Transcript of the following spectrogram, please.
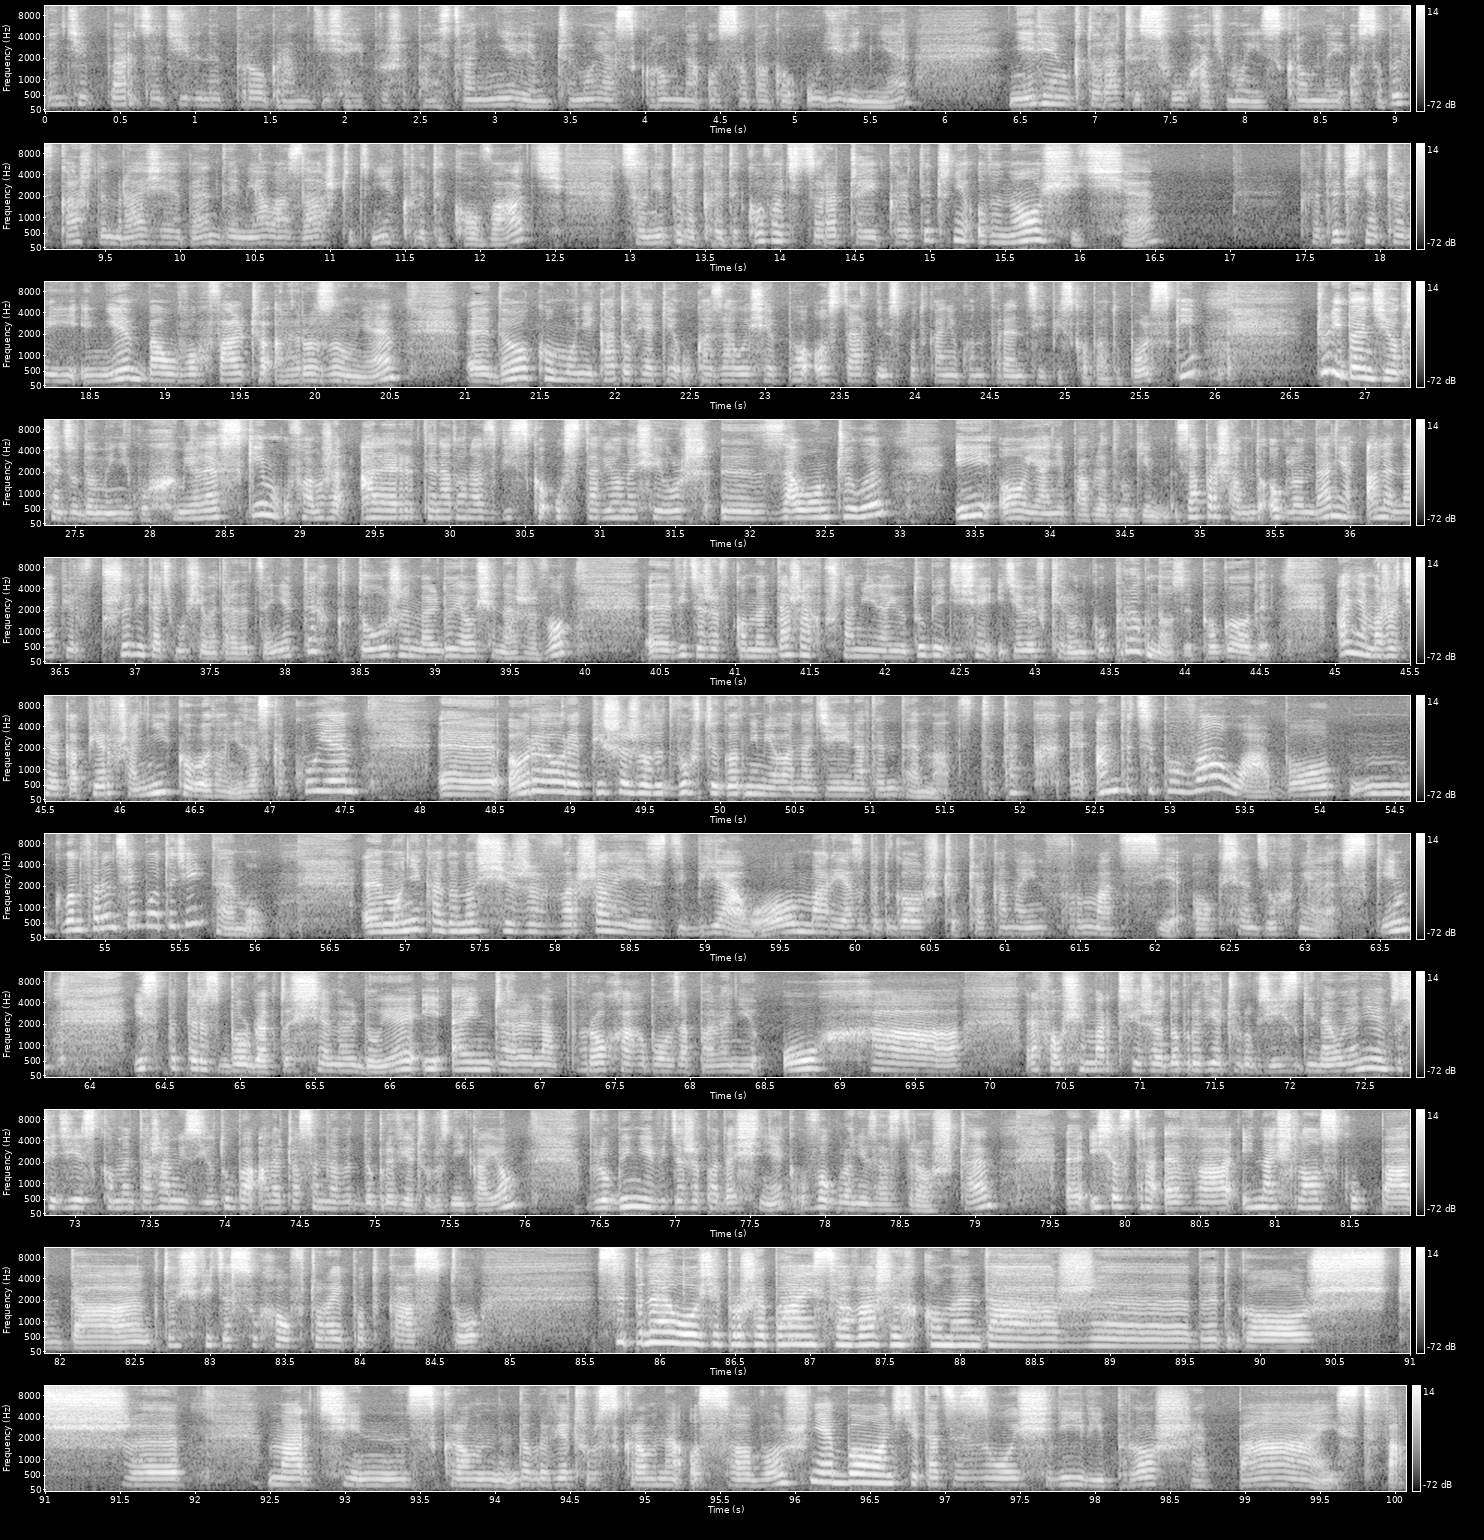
Będzie bardzo dziwny program dzisiaj, proszę Państwa. Nie wiem, czy moja skromna osoba go udźwignie. Nie wiem, kto raczy słuchać mojej skromnej osoby. W każdym razie będę miała zaszczyt nie krytykować, co nie tyle krytykować, co raczej krytycznie odnosić się krytycznie, czyli nie bałwochwalczo, ale rozumnie, e, do komunikatów, jakie ukazały się po ostatnim spotkaniu Konferencji Episkopatu Polski. Czyli będzie o księdzu Dominiku Chmielewskim. Ufam, że alerty na to nazwisko ustawione się już y, załączyły. I o Janie Pawle II. Zapraszam do oglądania, ale najpierw przywitać musimy tradycyjnie tych, którzy meldują się na żywo. Y, widzę, że w komentarzach, przynajmniej na YouTubie, dzisiaj idziemy w kierunku prognozy pogody. Ania Marzycielka pierwsza, nikogo to nie zaskakuje. E, Ore Ore pisze, że od dwóch tygodni miała nadzieję na ten temat. To tak antycypowała, bo mm, konferencja była tydzień temu. E, Monika donosi że w Warszawie jest biało. Maria z Bydgoszczy czeka na informacje o księdzu Chmielewskim. I z Petersburga ktoś się melduje. I Angel na prochach, bo zapalenie ucha. Rafał się martwi, że dobry wieczór gdzieś zginęł. Ja nie wiem, co się dzieje z komentarzami z YouTube'a, ale czasem nawet dobry wieczór znikają. W Lubinie widzę, że pada śnieg. W ogóle nie zazdroszczę. E, I siostra Ewa, i na Śląsku pada. Ktoś widzę słuchał wczoraj podcastu. Sypnęło się, proszę Państwa, Waszych komentarzy. Bydgoszcz, Marcin, skromny, dobry wieczór, skromna osoboż. Nie bądźcie tacy złośliwi, proszę Państwa.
